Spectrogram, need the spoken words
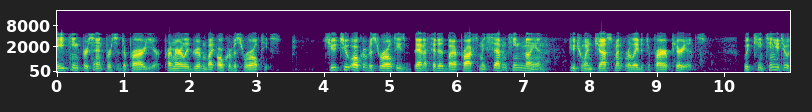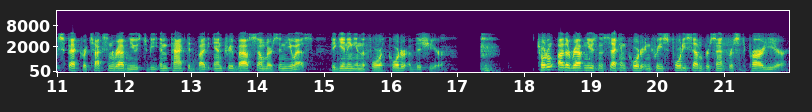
18% versus the prior year, primarily driven by OCREVUS royalties. Q2 OCREVUS royalties benefited by approximately 17 million due to an adjustment related to prior periods. We continue to expect RITUXAN revenues to be impacted by the entry of biosimilars in the U.S. beginning in the fourth quarter of this year. Total other revenues in the second quarter increased 47% versus the prior year.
